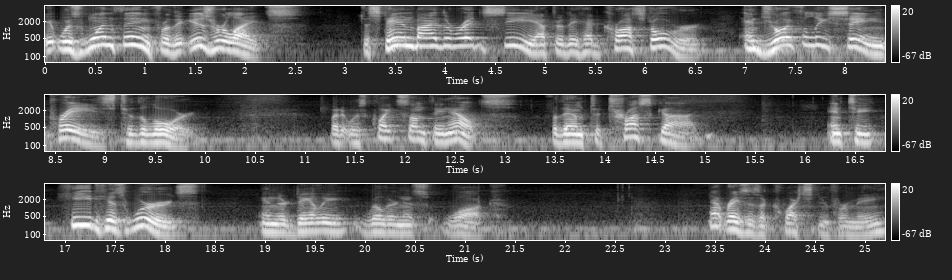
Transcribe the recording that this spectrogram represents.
It was one thing for the Israelites to stand by the Red Sea after they had crossed over and joyfully sing praise to the Lord. But it was quite something else for them to trust God and to heed His words in their daily wilderness walk. That raises a question for me.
